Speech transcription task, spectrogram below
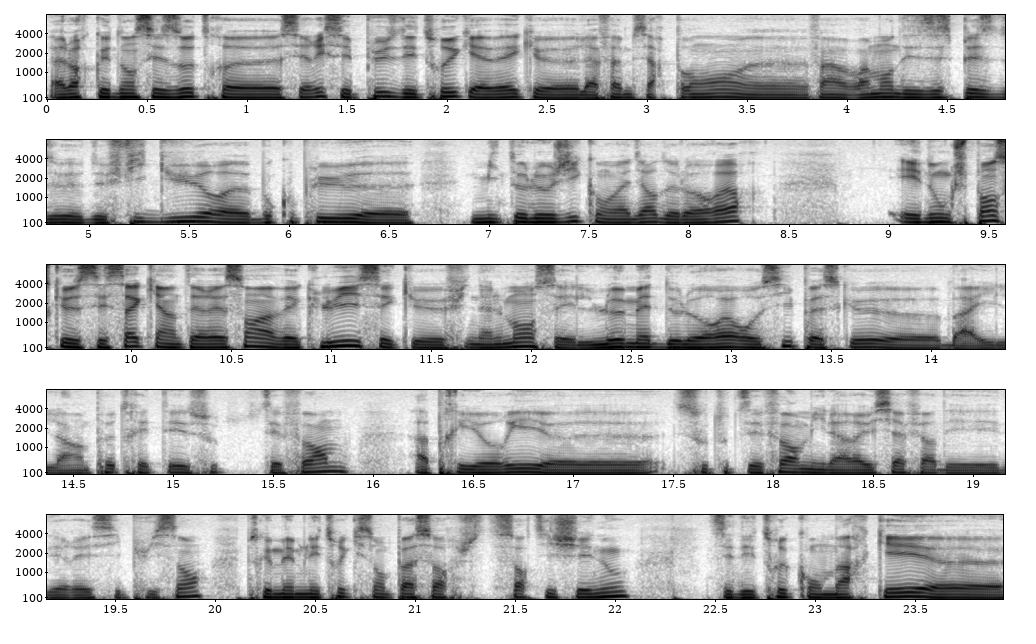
alors que dans ces autres euh, séries c'est plus des trucs avec euh, la femme serpent enfin vraiment des espèces de, de figures beaucoup plus mythologiques on va dire de l'horreur et donc je pense que c'est ça qui est intéressant avec lui, c'est que finalement c'est le maître de l'horreur aussi parce que bah, il l'a un peu traité sous toutes ses formes. A priori, euh, sous toutes ses formes, il a réussi à faire des, des récits puissants. Parce que même les trucs qui sont pas sor- sortis chez nous, c'est des trucs qu'on marqué. euh,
